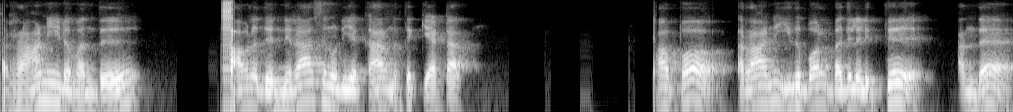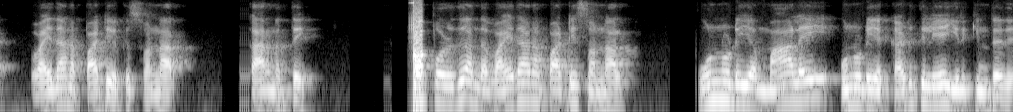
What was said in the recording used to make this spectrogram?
ராணியிடம் வந்து அவளது நிராசனுடைய காரணத்தை கேட்டாள் அப்போ ராணி இது போல் பதிலளித்து அந்த வயதான பாட்டிற்கு சொன்னார். காரணத்தை. அப்பொழுது அந்த வயதான பாட்டி சொன்னாள் உன்னுடைய மாலை உன்னுடைய கழுத்திலே இருக்கின்றது.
